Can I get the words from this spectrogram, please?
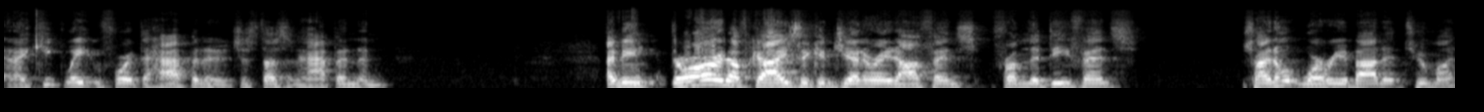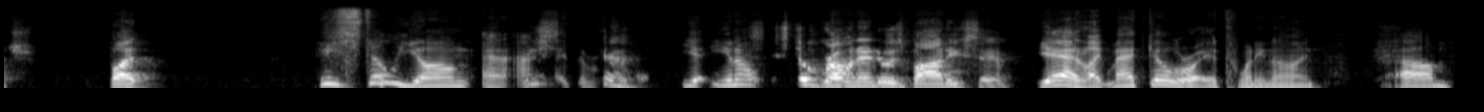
and i keep waiting for it to happen and it just doesn't happen and i mean there are enough guys that can generate offense from the defense so i don't worry about it too much but he's still young, and I, yeah, yeah, you know, still growing into his body sam yeah, like Matt Gilroy at 29. Um,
